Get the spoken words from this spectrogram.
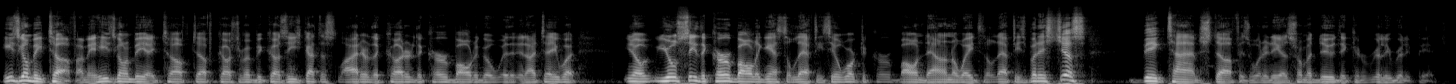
he's going to be tough. I mean, he's going to be a tough, tough customer because he's got the slider, the cutter, the curveball to go with it. And I tell you what, you know, you'll see the curveball against the lefties. He'll work the curveball and down on the way to the lefties. But it's just – big time stuff is what it is from a dude that can really really pitch.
